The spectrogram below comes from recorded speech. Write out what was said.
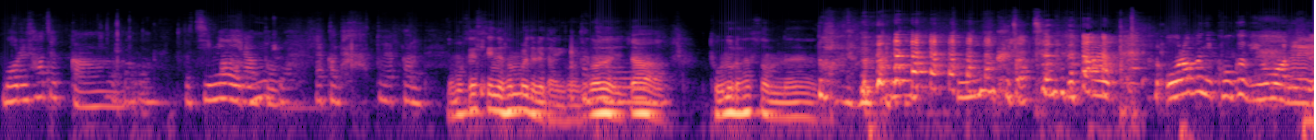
뭐를 사줄까. 어. 그래서 지민이랑 아, 또 너무 좋아. 약간, 아, 또 약간, 너무 센스 있는 선물들이다 이거. 약간 이거는 더- 진짜 돈으로 살 수 없는. 돈그 자체는. 아, 오라버니 고급 유머를.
